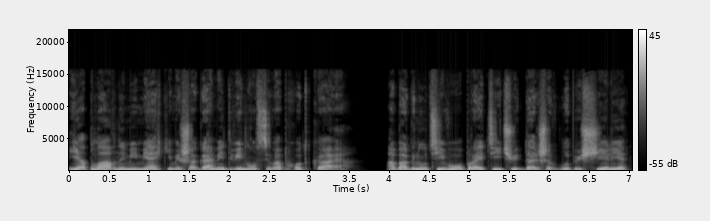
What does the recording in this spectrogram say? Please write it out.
Я плавными мягкими шагами двинулся в обход Кая. Обогнуть его, пройти чуть дальше вглубь ущелья,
